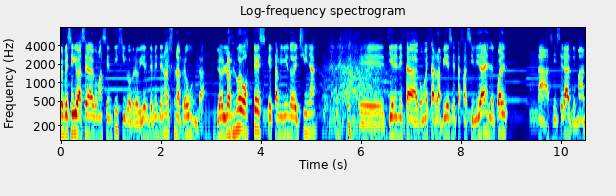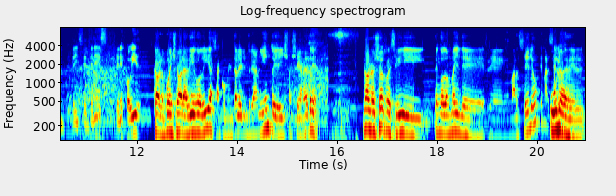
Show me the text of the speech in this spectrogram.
Yo pensé que iba a ser algo más científico, pero evidentemente no, es una pregunta. Lo- Los, nuevos test que están viniendo de China eh, tienen esta, como esta rapidez, esta facilidad en el cual, nada, sincerate, man, te dice, ¿tenés, tenés COVID? Claro, lo pueden llevar a Diego Díaz a comentar el entrenamiento y ahí ya llegan a tren. No, no, yo recibí, tengo dos mails de, de Marcelo. De Marcelo. Uno es del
